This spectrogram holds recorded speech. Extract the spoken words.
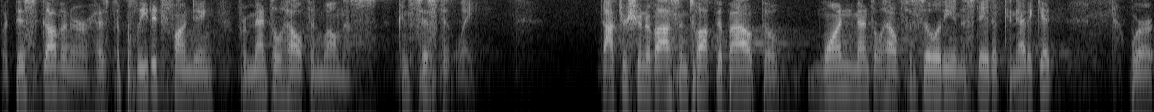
but this governor has depleted funding for mental health and wellness consistently. Dr. Srinivasan talked about the one mental health facility in the state of Connecticut where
